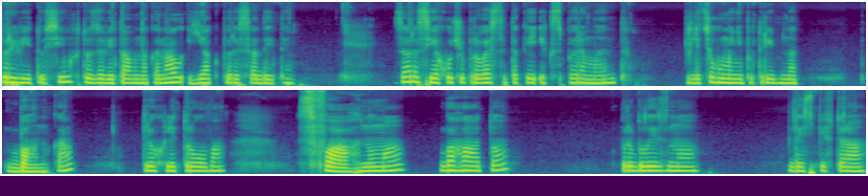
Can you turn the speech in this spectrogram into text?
Привіт усім, хто завітав на канал Як пересадити. Зараз я хочу провести такий експеримент. Для цього мені потрібна банка трьохлітрова, сфагнума багато, приблизно десь півтора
